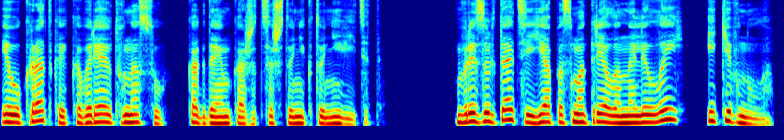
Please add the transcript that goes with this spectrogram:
и украдкой ковыряют в носу, когда им кажется, что никто не видит. В результате я посмотрела на Лилей и кивнула.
